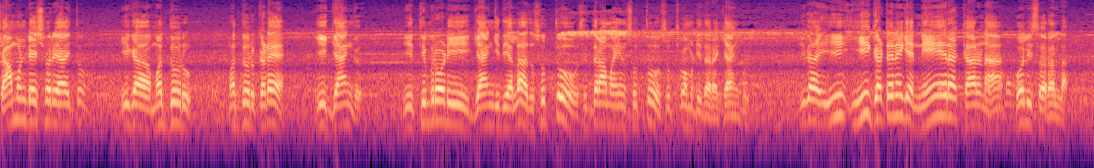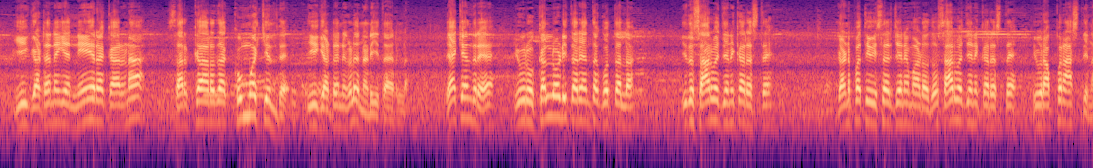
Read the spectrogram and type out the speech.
ಚಾಮುಂಡೇಶ್ವರಿ ಆಯಿತು, ಈಗ ಮದ್ದೂರು ಮದ್ದೂರು ಕಡೆ ಈ ಗ್ಯಾಂಗ್, ಈ ತಿಮ್ರೋಡಿ ಗ್ಯಾಂಗ್ ಇದೆಯಲ್ಲ, ಅದು ಸುತ್ತು, ಸಿದ್ದರಾಮಯ್ಯನ ಸುತ್ತು ಸುತ್ಕೊಂಡ್ಬಿಟ್ಟಿದ್ದಾರೆ ಗ್ಯಾಂಗು ಈಗ ಈ ಈ ಘಟನೆಗೆ ನೇರ ಕಾರಣ ಪೊಲೀಸರಲ್ಲ. ಈ ಘಟನೆಗೆ ನೇರ ಕಾರಣ ಸರ್ಕಾರದ ಕುಮ್ಮಕ್ಕಿಲ್ಲದೆ ಈ ಘಟನೆಗಳು ನಡೀತಾ ಇರಲ್ಲ. ಯಾಕೆಂದರೆ ಇವರು ಕಲ್ಲು ಹೊಡಿತಾರೆ ಅಂತ ಗೊತ್ತಲ್ಲ. ಇದು ಸಾರ್ವಜನಿಕ ರಸ್ತೆ. ಗಣಪತಿ ವಿಸರ್ಜನೆ ಮಾಡೋದು ಸಾರ್ವಜನಿಕ ರಸ್ತೆ. ಇವರ ಅಪ್ಪನ ಆಸ್ತಿನ.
